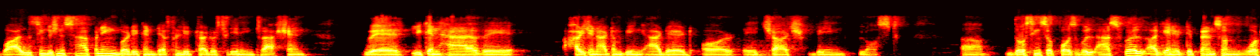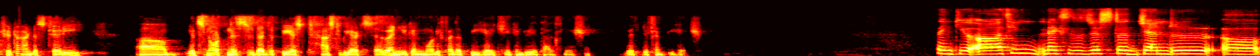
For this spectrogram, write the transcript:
while the simulation is happening, but you can definitely try to study an interaction where you can have a hydrogen atom being added or a charge being lost. Uh, those things are possible as well. Again, it depends on what you're trying to study. Uh, it's not necessary that the pH has to be at seven. You can modify the pH. You can do a calculation with different pH. Thank you. Uh, I think next is just a general uh,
